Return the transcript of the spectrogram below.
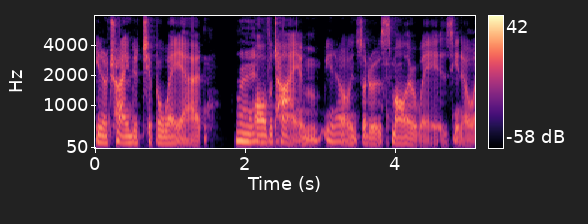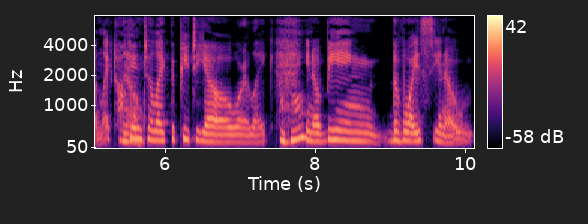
you know trying to chip away at right. all the time, you know, in sort of smaller ways, you know, and like talking yeah. to like the PTO or like, mm-hmm. you know, being the voice, you know,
